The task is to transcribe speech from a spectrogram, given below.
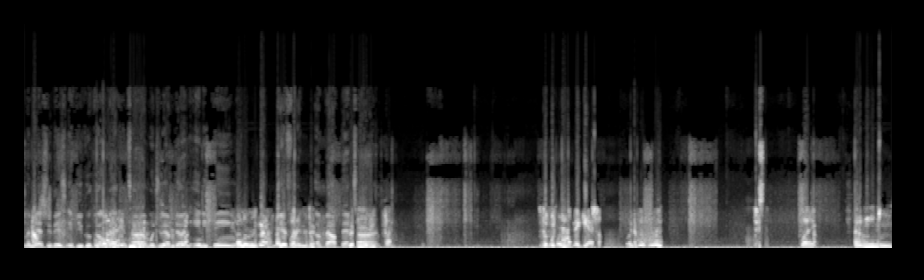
Let me ask you this. If you could go back in time, would you have done anything different about that time? So we're gonna play. I mean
